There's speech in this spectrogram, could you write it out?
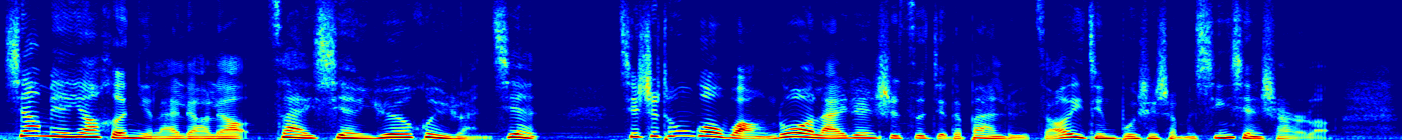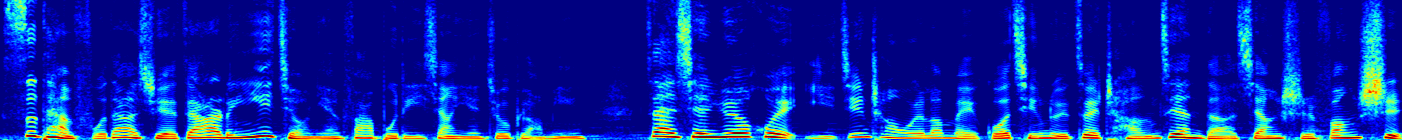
下面要和你来聊聊在线约会软件。其实，通过网络来认识自己的伴侣，早已经不是什么新鲜事儿了。斯坦福大学在二零一九年发布的一项研究表明，在线约会已经成为了美国情侣最常见的相识方式，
